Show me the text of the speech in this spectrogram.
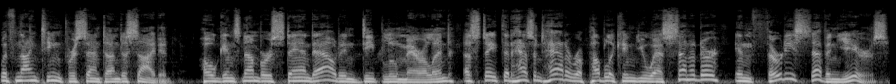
with 19% undecided. Hogan's numbers stand out in Deep Blue, Maryland, a state that hasn't had a Republican U.S. Senator in 37 years.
